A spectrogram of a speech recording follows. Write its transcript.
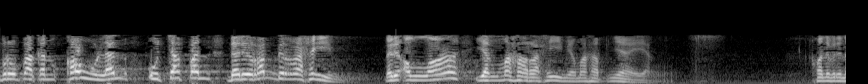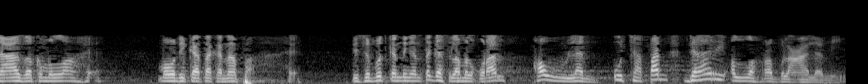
merupakan qawlan, ucapan dari Rabbir Rahim. Dari Allah yang maha rahim, yang maha penyayang. Mau dikatakan apa? Disebutkan dengan tegas dalam Al-Quran. Qawlan, ucapan dari Allah Rabbul Alamin.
